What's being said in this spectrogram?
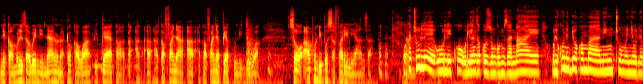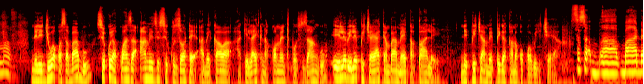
nikamuuliza we ni nani unatoka wapi? Pia aka- aka- aka- akafanya akafanya pia kunijua so hapo ndipo safari ilianza Wakati ule ulikuwa ulianza kuzungumza naye, ulikuwa unajua kwamba ni mtu mwenye ulemavu? nilijua kwa sababu siku ya kwanza amizi siku zote amekawa akilike na comment post zangu ile ile picha yake ambayo ameweka pale ni picha amepiga kama kwa kwa wheelchair Sasa uh, baada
